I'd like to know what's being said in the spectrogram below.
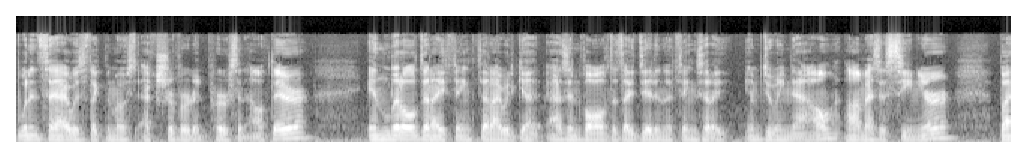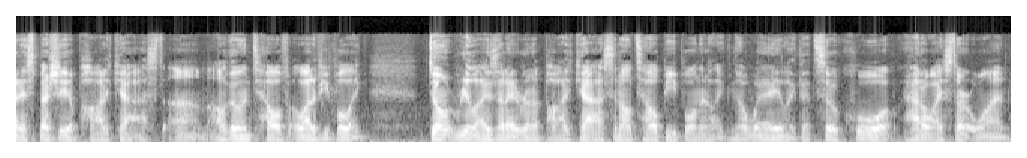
wouldn't say I was like the most extroverted person out there and little did I think that I would get as involved as I did in the things that I am doing now um, as a senior, but especially a podcast. Um, I'll go and tell a lot of people like don't realize that I run a podcast, and I'll tell people, and they're like, "No way! Like that's so cool. How do I start one?"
